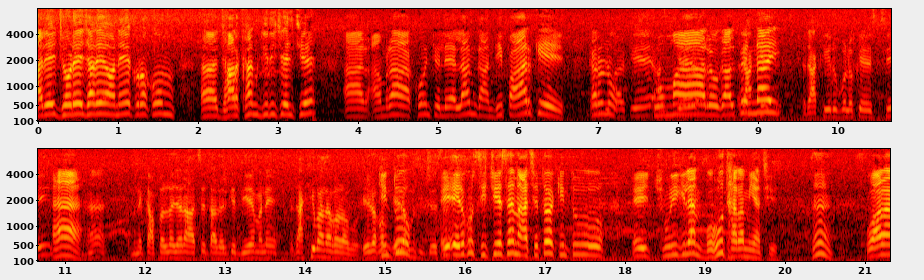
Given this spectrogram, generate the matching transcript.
আর এই ঝড়ে ঝাড়ে অনেক রকম ঝাড়খণ্ড গিরি চলছে। আর আমরা এখন চলে এলাম গান্ধী পার্কে। কারণ তোমার গার্লফ্রেন্ড নাই। রাখির উপলক্ষে এসেছি। হ্যাঁ। হ্যাঁ। মানে কাপলরা যারা আছে তাদেরকে দিয়ে মানে রাখি বাঁধা করাবো। এরকম কিন্তু এরকম সিচুয়েশন আছে তো কিন্তু এই ছুরি গিলান বহুত হারামি আছে। হ্যাঁ? ওরা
